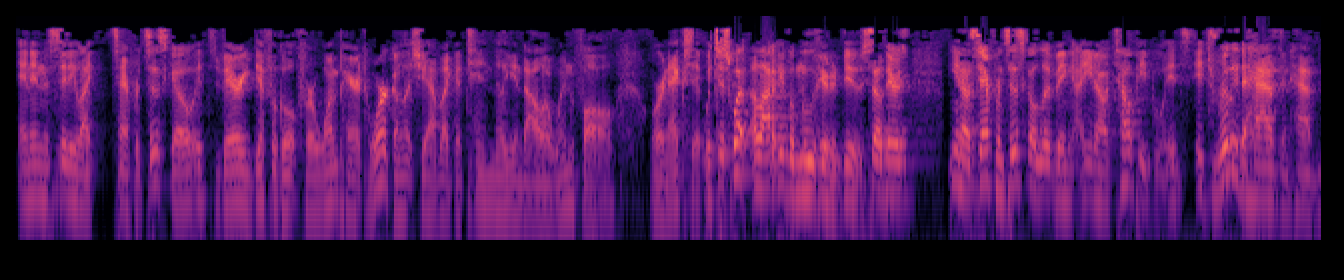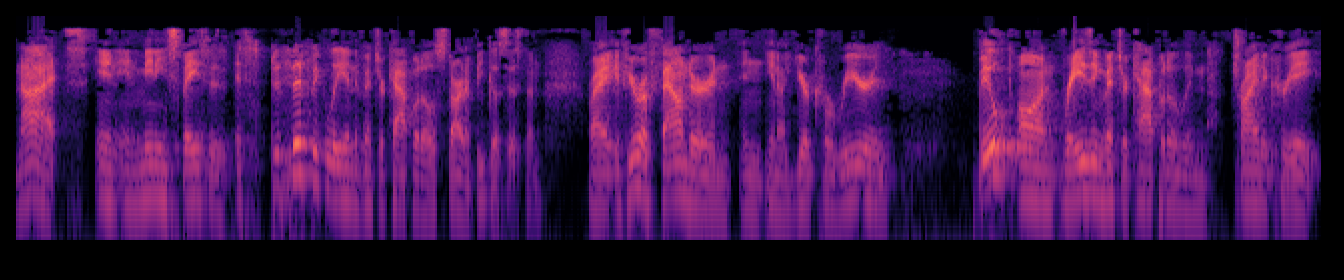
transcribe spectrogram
And in a city like San Francisco, it's very difficult for one parent to work unless you have like a $10 million windfall or an exit, which is what a lot of people move here to do. So there's, you know, San Francisco living, you know, tell people it's, it's really the haves and have nots in, in many spaces, specifically in the venture capital startup ecosystem right? If you're a founder and, and you know your career is built on raising venture capital and trying to create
